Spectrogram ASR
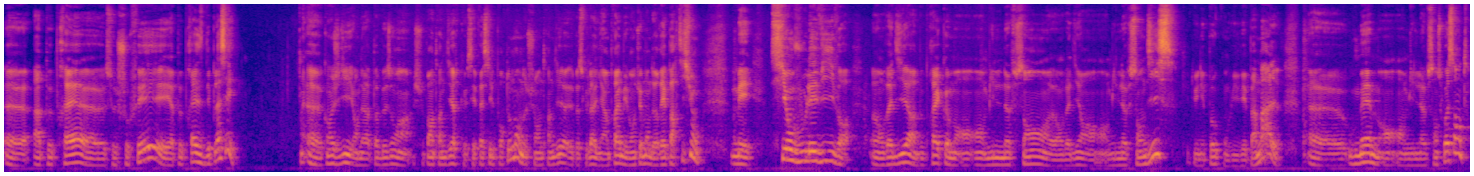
à peu près se chauffer et à peu près se déplacer. Euh, quand je dis on n'a pas besoin, je suis pas en train de dire que c'est facile pour tout le monde, je suis en train de dire, parce que là il y a un problème éventuellement de répartition, mais si on voulait vivre, euh, on va dire à peu près comme en, 1900, euh, on va dire en, 1910, qui est une époque où on vivait pas mal, ou même en 1960,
